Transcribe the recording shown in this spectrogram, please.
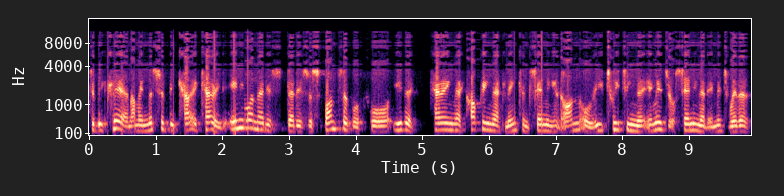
to be clear, and I mean this should be carried. Anyone that is that is responsible for either carrying that, copying that link and sending it on, or retweeting the image or sending that image, whether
